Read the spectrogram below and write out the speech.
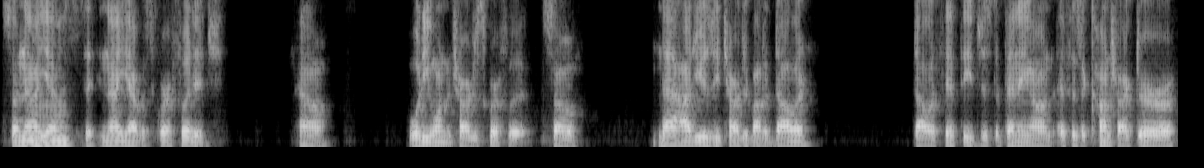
So now mm-hmm. you have mm-hmm. now you have a square footage. Now, what do you want to charge a square foot? So that I'd usually charge about a dollar, dollar fifty, just depending on if it's a contractor or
